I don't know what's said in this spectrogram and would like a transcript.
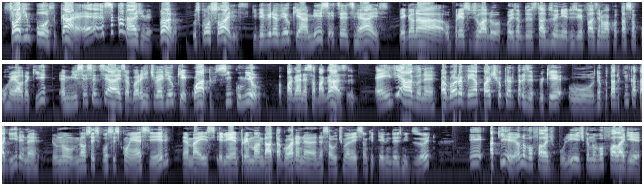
Só de imposto. Cara, é sacanagem, velho. Mano, os consoles, que deveriam vir o quê? A 1.600 reais, pegando a, o preço de lá, do, por exemplo, dos Estados Unidos e fazendo uma cotação por real daqui, é 1.600 reais. Agora a gente vai ver o quê? 4, 5 mil pra pagar nessa bagaça? É inviável, né? Agora vem a parte que eu quero trazer, porque o deputado Kim Kataguiri, né? Eu não, não sei se vocês conhecem ele, né? Mas ele entrou em mandato agora, né? Nessa última eleição que teve em 2018. E aqui eu não vou falar de política, eu não vou falar de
